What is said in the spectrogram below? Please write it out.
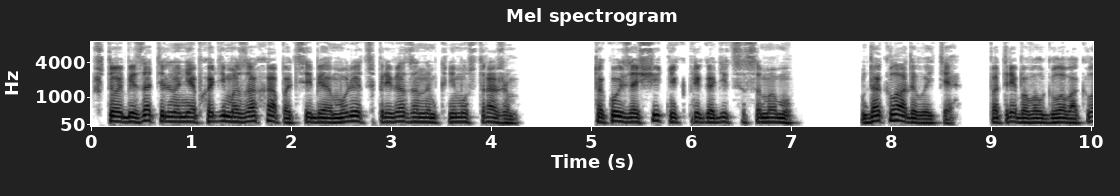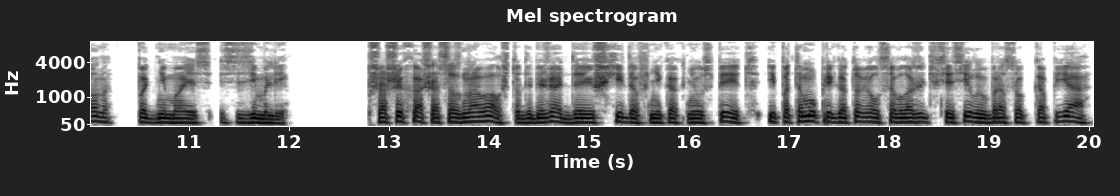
что обязательно необходимо захапать себе амулет с привязанным к нему стражем. Такой защитник пригодится самому. «Докладывайте», — потребовал глава клана, поднимаясь с земли. Пшашихаш осознавал, что добежать до Ишхидов никак не успеет, и потому приготовился вложить все силы в бросок копья,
